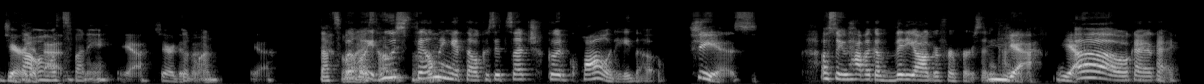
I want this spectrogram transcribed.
Jared that did one that. was funny. Yeah, Jared did Good that. one. Yeah. That's what But I wait, saw who's recently. filming it though? Because it's such good quality though. She is. Oh, so you have like a videographer person. kind of. Yeah. Yeah. Oh, okay, okay.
